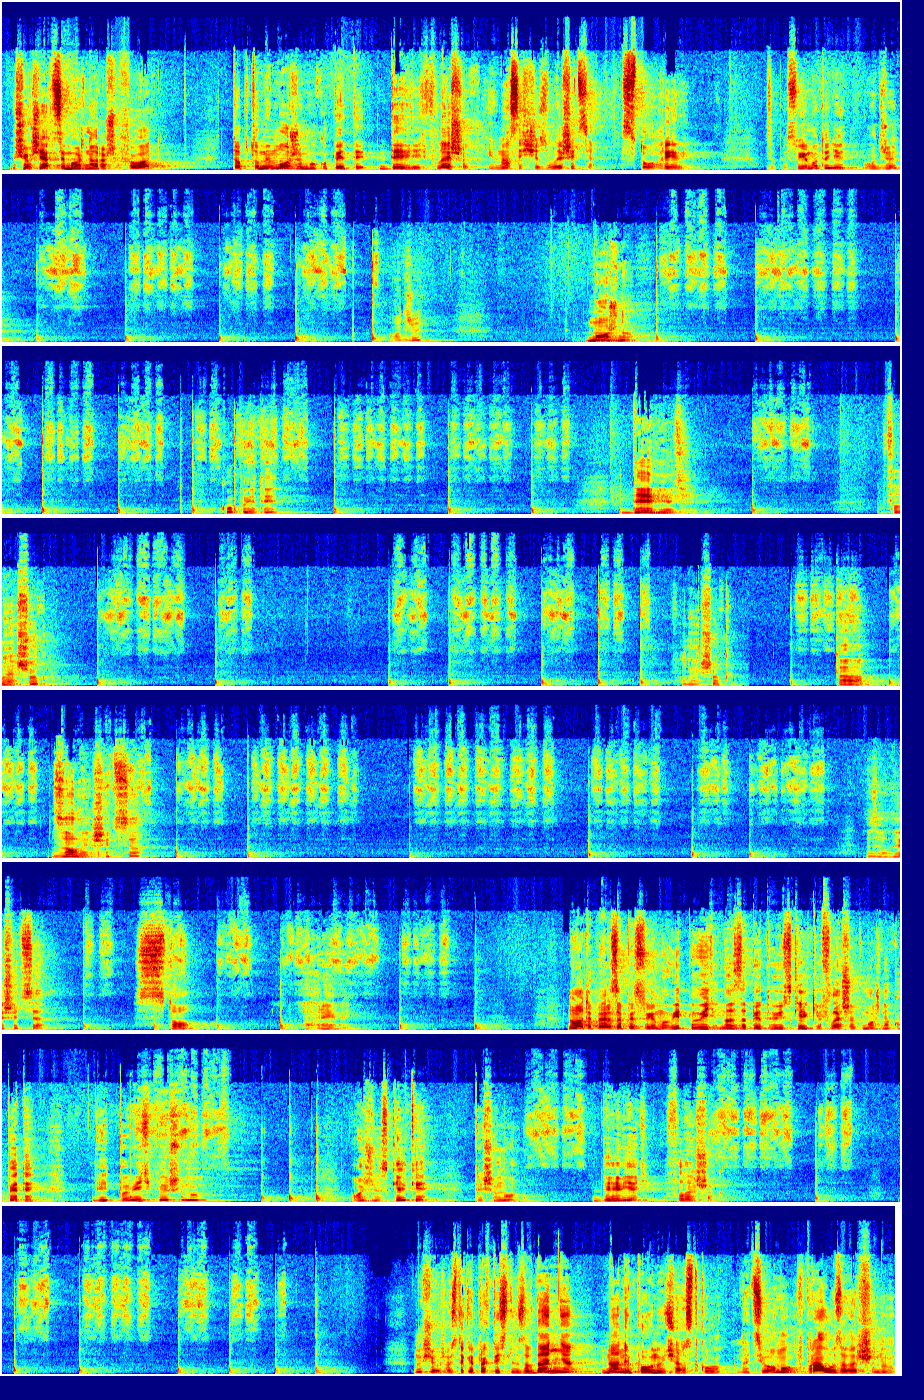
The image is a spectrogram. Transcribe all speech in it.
Ну що ж, як це можна розшифрувати? Тобто ми можемо купити 9 флешок і в нас ще залишиться 100 гривень. Записуємо тоді. Отже. Отже. Можна купити 9 флешок. Флешок. Та залишиться. Залишиться 100 гривень. Ну, а тепер записуємо відповідь. Нас запитують, скільки флешок можна купити. Відповідь пишемо. Отже, скільки? Пишемо 9 флешок. Ну що ж, ось таке практичне завдання на неповну частку. На цьому вправу завершено.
